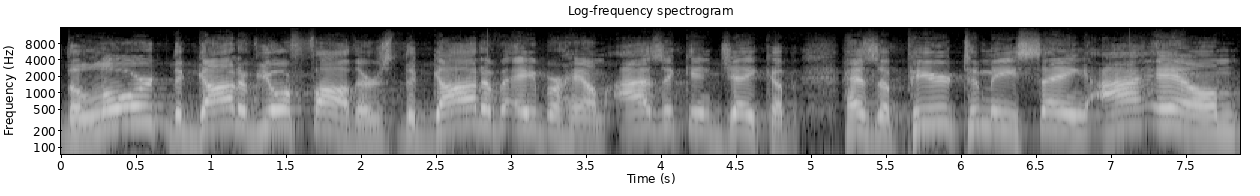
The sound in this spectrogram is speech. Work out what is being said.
the Lord, the God of your fathers, the God of Abraham, Isaac, and Jacob, has appeared to me, saying, I am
